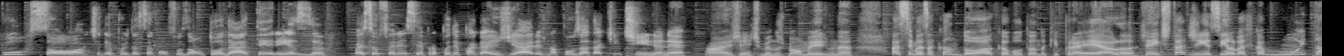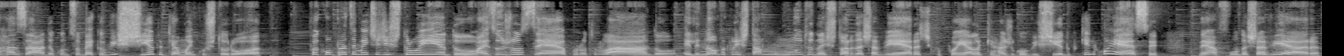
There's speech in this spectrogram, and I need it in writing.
Por sorte, depois dessa confusão toda, a Tereza vai se oferecer para poder pagar as diárias na pousada da Quintilha, né? Ai, gente, menos mal mesmo, né? Assim, mas a Candoca, voltando aqui para ela, gente, tadinha, assim, ela vai ficar muito arrasada quando souber que o vestido que a mãe costurou foi completamente destruído. Mas o José, por outro lado, ele não vai acreditar muito na história da Xaviera, de que foi ela que rasgou o vestido, porque ele conhece, né, a funda Xaviera.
